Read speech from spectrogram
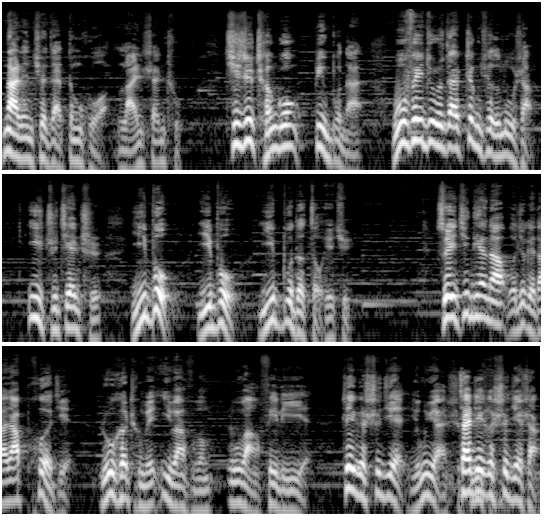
那人却在灯火阑珊处。其实成功并不难，无非就是在正确的路上一直坚持，一步一步一步的走下去。所以今天呢，我就给大家破解如何成为亿万富翁。勿往非礼也。这个世界永远是在这个世界上，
